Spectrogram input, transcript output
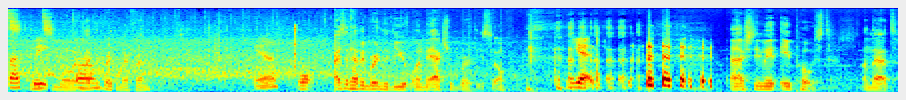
Last week, so- Happy birthday, my friend. Yeah. Well, I said happy birthday to you on the actual birthday, so. Yes. I actually made a post on that,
